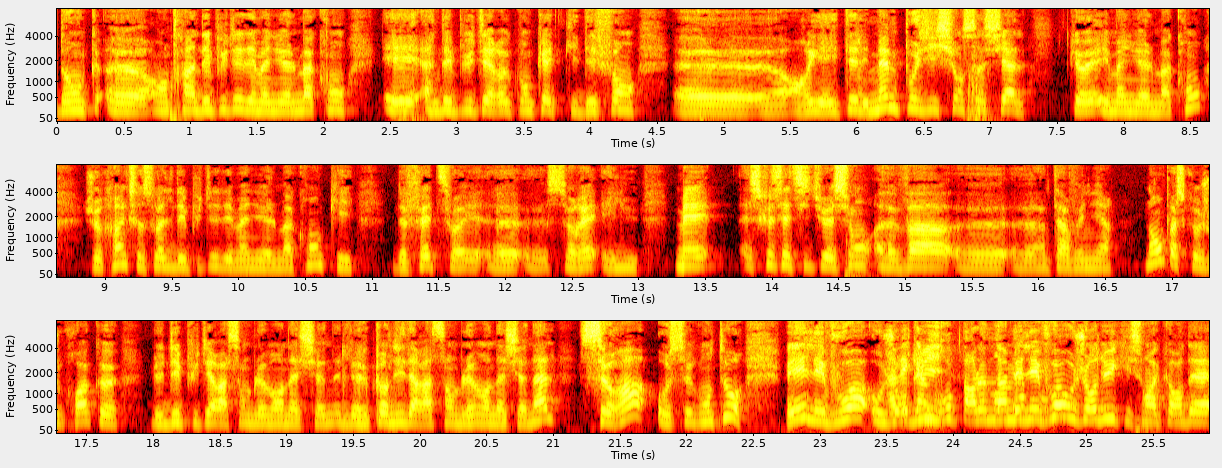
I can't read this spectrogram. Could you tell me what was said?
Donc, euh, entre un député d'Emmanuel Macron et un député Reconquête qui défend en réalité les mêmes positions sociales que Emmanuel Macron, je crains que ce soit le député d'Emmanuel Macron qui, de fait, serait élu. Mais est-ce que cette situation va intervenir? Non, parce que je crois que le député Rassemblement national, le candidat Rassemblement national sera au second tour. Et les voix aujourd'hui, non mais les voix aujourd'hui qui sont accordées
